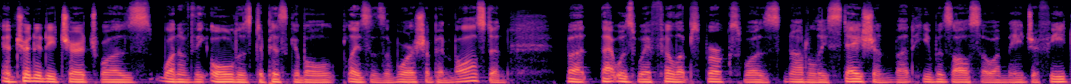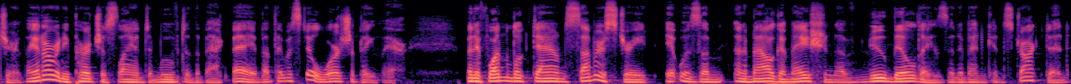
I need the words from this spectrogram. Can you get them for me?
And Trinity Church was one of the oldest Episcopal places of worship in Boston. But that was where Phillips Brooks was not only stationed, but he was also a major feature. They had already purchased land to move to the Back Bay, but they were still worshiping there. But if one looked down Summer Street, it was a, an amalgamation of new buildings that had been constructed.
